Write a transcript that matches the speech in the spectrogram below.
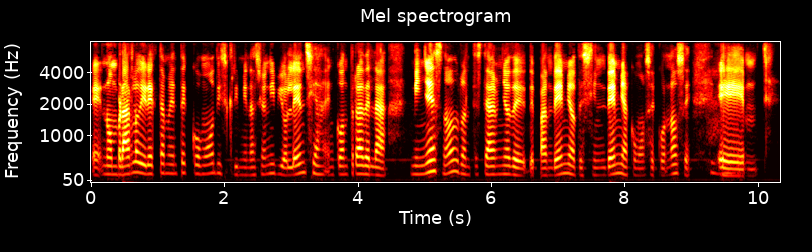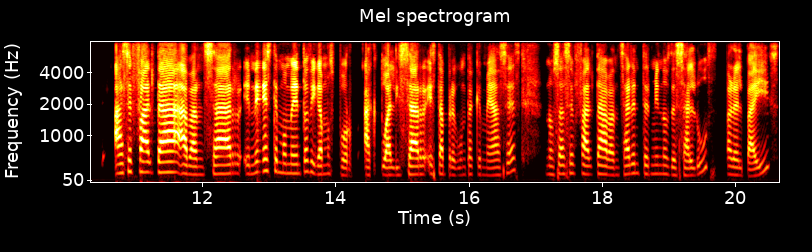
eh, nombrarlo directamente como discriminación y violencia en contra de la niñez, ¿no? Durante este año de, pandemia o de sindemia, como se conoce hace falta avanzar en este momento, digamos, por actualizar esta pregunta que me haces, nos hace falta avanzar en términos de salud para el país,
